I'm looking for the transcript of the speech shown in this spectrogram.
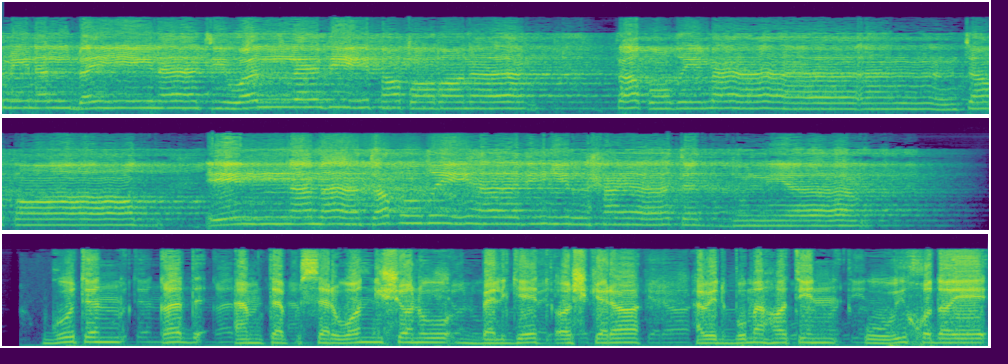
من البينات والذي فطرنا. فاقض ما أنت قاض. إنما تقضي هذه الحياة الدنيا. گوتن قد ام تب سروان نشانو بلگیت آشکرا اوید بومه هاتین وی خدای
